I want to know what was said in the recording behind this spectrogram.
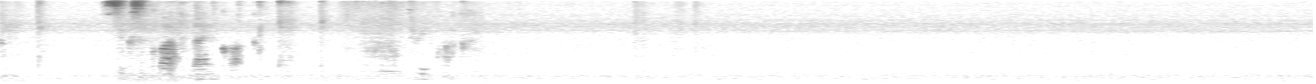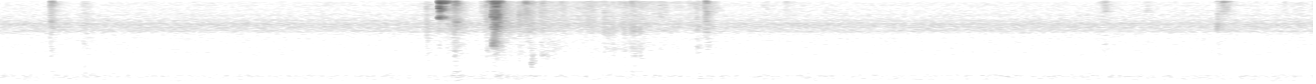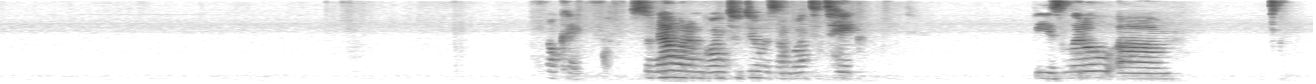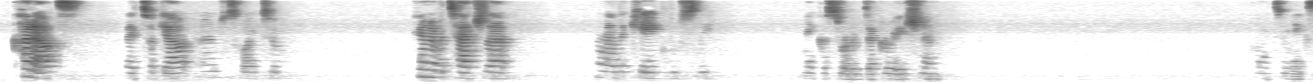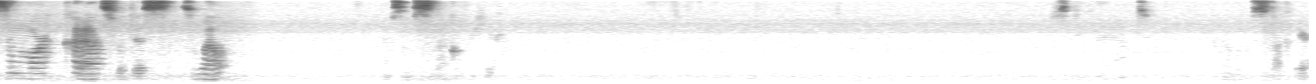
Okay, so now what I'm going to do is I'm going to take these little um, cutouts I took out and I'm just going to kind of attach that around the cake loosely, make a sort of decoration. I'm going to make some more cutouts with this as well. Have some stuck over here. Just take that out. Got a little stuck there. Okay.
